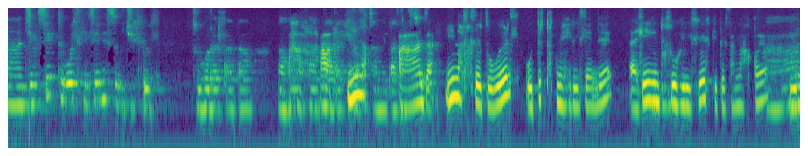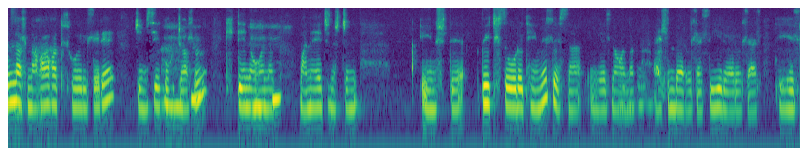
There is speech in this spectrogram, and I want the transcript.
Аа жимсийг тэгвэл хизэнээс өгж ихлүүл зүгээр л одоо Аа за энэ болохоор зүгээр л өдөр тутмын хэрэглээндээ алийг нь төлхөө хэрэглэгээл гэдэг санаа ахгүй юу? Ер нь бол ногоогоо төлхөө хэрэглээрээ жимсийг өгж олно. Гэтэ нөгөө нэг манай ээж нар чинь ийм штэ би ч гэсэн өөрөө тийм л байсан. Ингээл нөгөө нэг алин байруулаад, лир байруулаад, тэгээл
